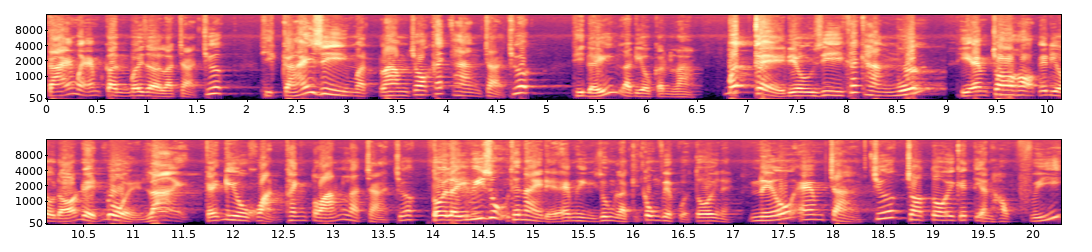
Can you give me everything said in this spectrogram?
Cái mà em cần bây giờ là trả trước thì cái gì mà làm cho khách hàng trả trước thì đấy là điều cần làm. Bất kể điều gì khách hàng muốn thì em cho họ cái điều đó để đổi lại cái điều khoản thanh toán là trả trước. Tôi lấy ví dụ thế này để em hình dung là cái công việc của tôi này. Nếu em trả trước cho tôi cái tiền học phí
